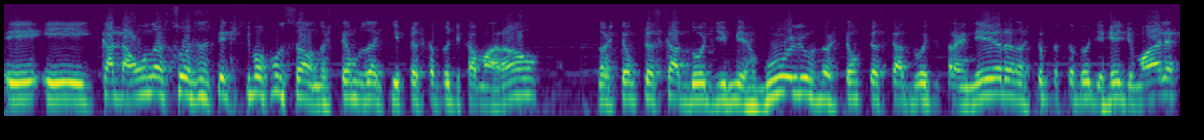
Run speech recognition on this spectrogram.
E, e, cada um na sua respectiva função. Nós temos aqui pescador de camarão, nós temos pescador de mergulho, nós temos pescador de traineira, nós temos pescador de rede malha.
